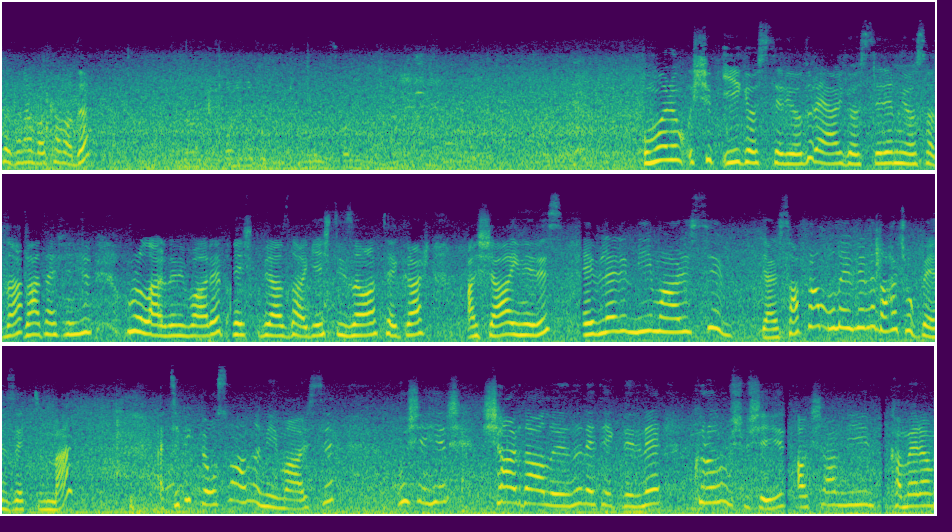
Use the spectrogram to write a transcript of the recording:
tadına bakamadım. Umarım ışık iyi gösteriyordur. Eğer gösteremiyorsa da zaten şehir buralardan ibaret. Güneş biraz daha geçtiği zaman tekrar aşağı ineriz. Evlerin mimarisi yani Safranbolu evlerine daha çok benzettim ben. Ya, tipik bir Osmanlı mimarisi. Bu şehir Şar Dağları'nın eteklerine kurulmuş bir şehir. Akşamleyin kameram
